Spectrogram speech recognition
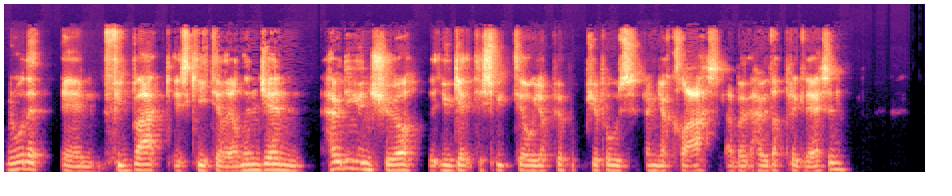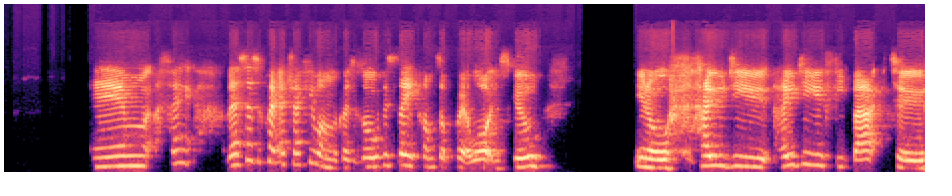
We know that um, feedback is key to learning, Jen. How do you ensure that you get to speak to all your pup- pupils in your class about how they're progressing? Um, I think this is quite a tricky one because it obviously comes up quite a lot in school. You know, how do you how do you feedback to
